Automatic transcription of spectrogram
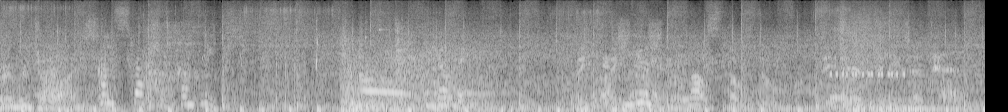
revitalized. Construction complete. Building. Unit lost. The enemy is at hand.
